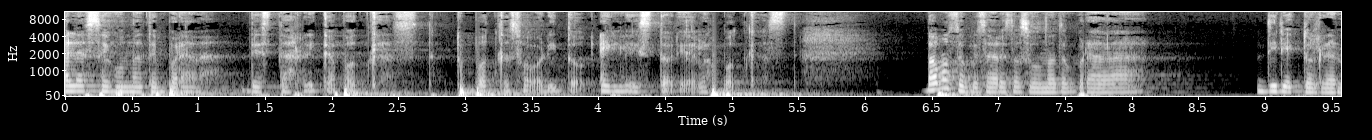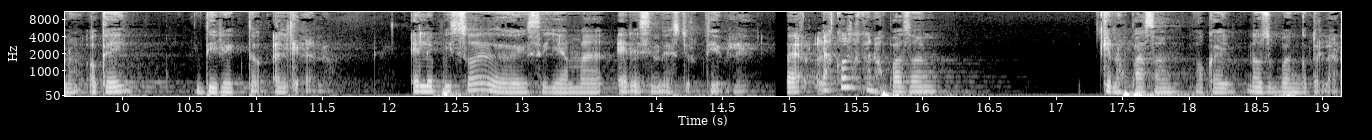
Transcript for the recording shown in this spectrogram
A la segunda temporada de esta rica podcast, tu podcast favorito en la historia de los podcasts. Vamos a empezar esta segunda temporada directo al grano, ¿ok? Directo al grano. El episodio de hoy se llama Eres indestructible. A ver, las cosas que nos pasan, que nos pasan, ¿ok? No se pueden controlar.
